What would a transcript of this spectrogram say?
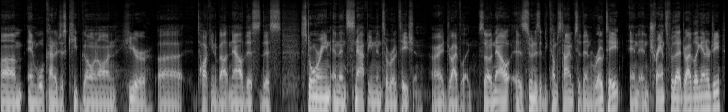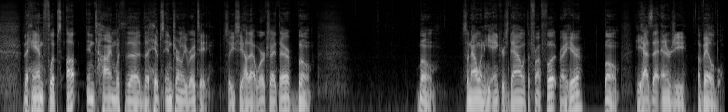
Um, and we'll kind of just keep going on here uh, talking about now this this storing and then snapping into rotation. All right, drive leg. So now as soon as it becomes time to then rotate and and transfer that drive leg energy, the hand flips up in time with the the hips internally rotating. So you see how that works right there? Boom. Boom. So now when he anchors down with the front foot right here, boom, he has that energy available.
